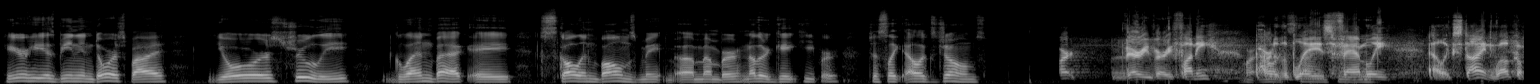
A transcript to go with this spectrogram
here he is being endorsed by yours truly Glenn Beck, a Skull and Bones uh, member, another gatekeeper, just like Alex Jones. Art, Very, very funny. Or Part Alex of the Blaze Stein, family. Alex Stein, welcome.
